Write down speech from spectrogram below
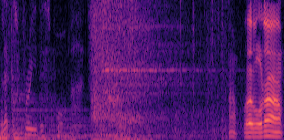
Let's free this poor man. Oh, leveled up.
